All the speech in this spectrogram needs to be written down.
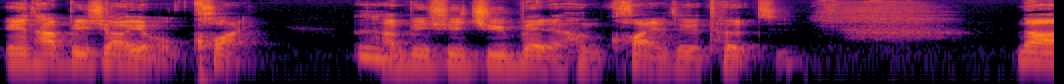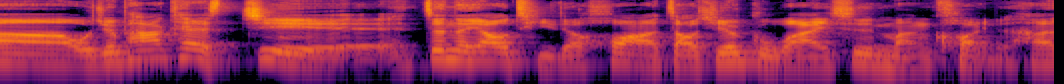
因为它必须要有快，它必须具备了很快的这个特质。嗯、那我觉得 Podcast 界真的要提的话，早期的股癌是蛮快的，它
